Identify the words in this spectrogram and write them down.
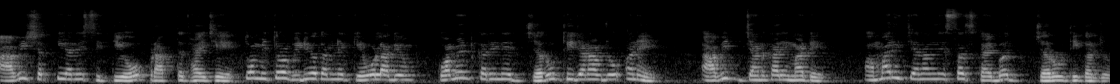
આવી શક્તિ અને સિદ્ધિઓ પ્રાપ્ત થાય છે. તો મિત્રો વીડિયો તમને કેવો લાગ્યો? કોમેન્ટ કરીને જરૂરથી જણાવજો અને આવી જ જાણકારી માટે અમારી ચેનલને સબસ્ક્રાઈબ જરૂરથી કરજો.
